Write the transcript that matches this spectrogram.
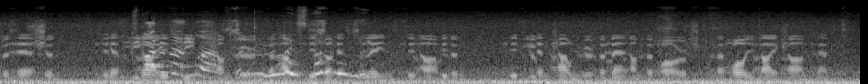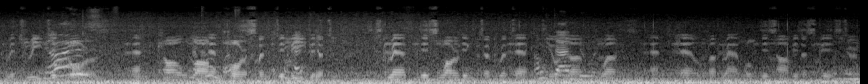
possession. The FBI is deep concerned about this unexplained phenomenon. If you encounter the man on the porch, avoid eye contact, retreat indoors, and call law enforcement immediately. Spread this warning to protect How's your loved doing? ones and help unravel this obvious mystery.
